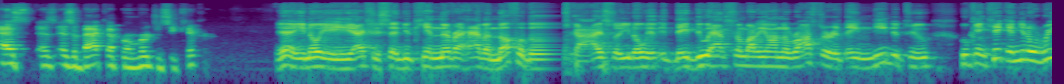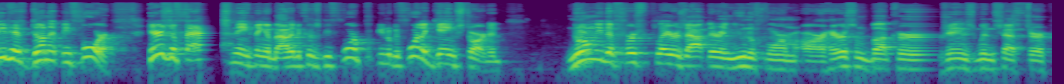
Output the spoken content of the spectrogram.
as as as a backup or emergency kicker? Yeah, you know, he actually said you can never have enough of those guys. So, you know, they do have somebody on the roster if they needed to who can kick. And, you know, Reid has done it before. Here's the fascinating thing about it because before, you know, before the game started, normally the first players out there in uniform are Harrison Butker, James Winchester,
